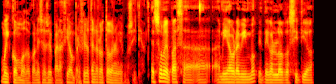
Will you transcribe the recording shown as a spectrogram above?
muy cómodo con esa separación. Prefiero tenerlo todo en el mismo sitio. Eso me pasa a, mí ahora mismo, que tengo los dos sitios.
